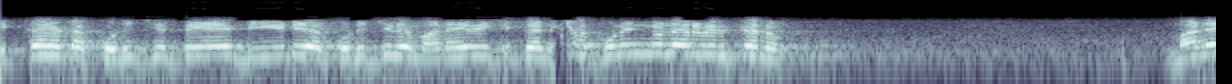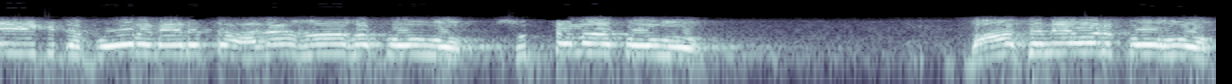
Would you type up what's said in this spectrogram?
சிக்கரட்டை குடிச்சிட்டு பீடிய குடிச்சிட்டு மனைவி கிட்ட புனிந்துணர்வு இருக்கணும் மனைவி கிட்ட போற நேரத்தை அழகாக போவோம் சுத்தமா போவோம் வாசனையோடு போவோம்.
